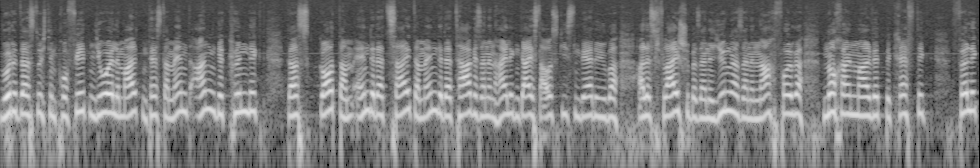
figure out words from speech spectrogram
wurde das durch den Propheten Joel im Alten Testament angekündigt, dass Gott am Ende der Zeit, am Ende der Tage seinen Heiligen Geist ausgießen werde über alles Fleisch, über seine Jünger, seine Nachfolger. Noch einmal wird bekräftigt, völlig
